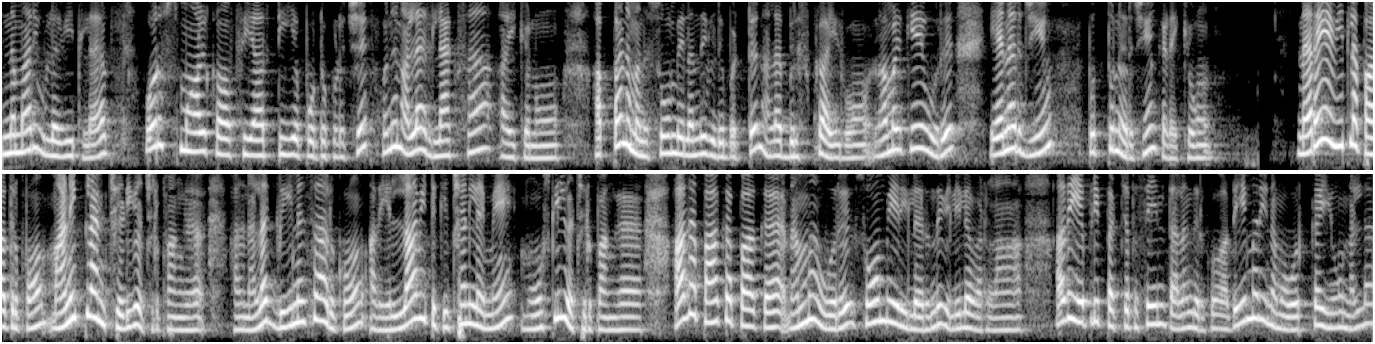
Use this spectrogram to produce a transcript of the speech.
இந்த மாதிரி உள்ள வீட்டில் ஒரு ஸ்மால் காஃபி ஆர் போட்டு குடிச்சு, கொஞ்சம் நல்லா ரிலாக்ஸாக ஆகிக்கணும் அப்போ நம்ம அந்த சோம்பேறிலேருந்து விடுபட்டு நல்லா பிரிஸ்க் ஆயிருவோம். நம்மளுக்கே ஒரு எனர்ஜியும், புத்துணர்ச்சியும் கிடைக்கும். நிறைய வீட்டில் பார்த்துருப்போம். மணி பிளான்ட் செடி வச்சுருப்பாங்க அது நல்லா க்ரீனஸாக இருக்கும். அது எல்லா வீட்டு கிச்சன்லேயுமே மோஸ்ட்லி வச்சுருப்பாங்க அதை பார்க்க பார்க்க நம்ம ஒரு சோம்பேறியிலேருந்து வெளியில் வரலாம். அது எப்படி பச்சை பசேன்னு தளர்ந்துருக்கோ அதே மாதிரி நம்ம ஒர்க்கையும் நல்லா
